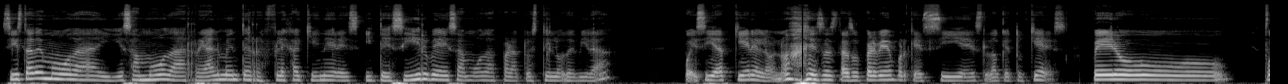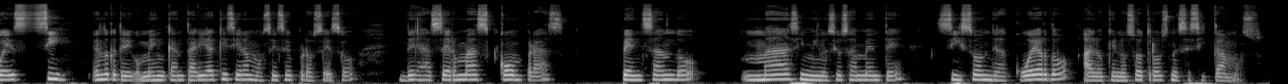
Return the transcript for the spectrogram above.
si está de moda y esa moda realmente refleja quién eres y te sirve esa moda para tu estilo de vida, pues sí adquiérelo, ¿no? Eso está súper bien porque sí es lo que tú quieres. Pero, pues sí, es lo que te digo, me encantaría que hiciéramos ese proceso de hacer más compras pensando más y minuciosamente si son de acuerdo a lo que nosotros necesitamos.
